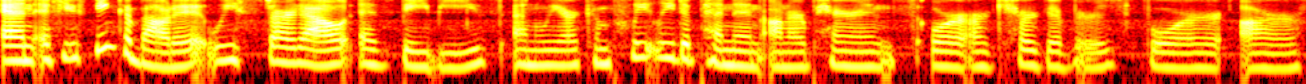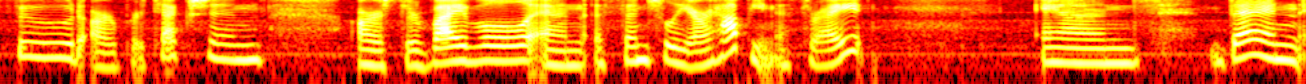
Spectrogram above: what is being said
And if you think about it, we start out as babies and we are completely dependent on our parents or our caregivers for our food, our protection, our survival, and essentially our happiness, right? And then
